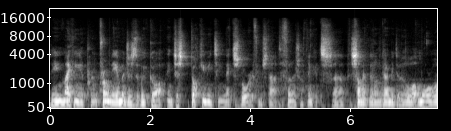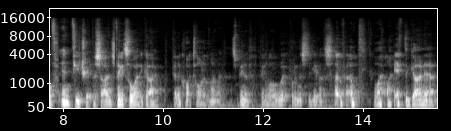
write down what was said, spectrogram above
then making a print from the images that we've got and just documenting that story from start to finish. I think it's uh, something that I'm going to be doing a lot more of in future episodes. I think it's the way to go. Feeling quite tired at the moment. It's been a, been a lot of work putting this together, so um, I, I, have to go now.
